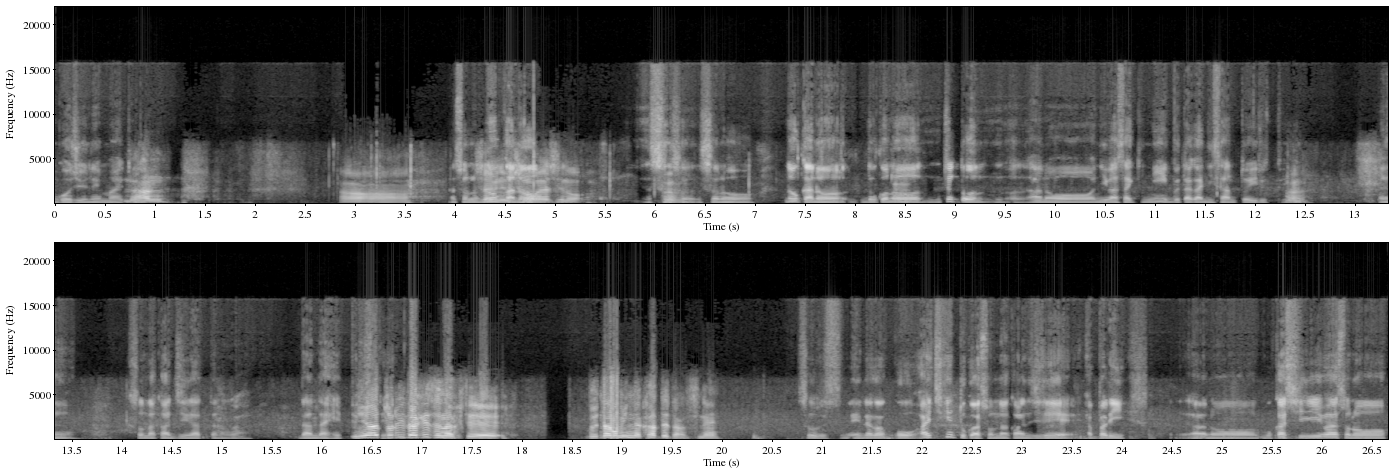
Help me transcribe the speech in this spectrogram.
50年前とか。なんあそのあ、ちなみ農家のそうそう、その農家のどこの、ちょっと、あの、庭先に豚が2、3頭いるっていうう、ん、うん、そんな感じだったのが、だんだん減って。鶏だけじゃなくて、豚もみんな飼ってたんですね。そうですね。だから、こう、愛知県とかはそんな感じで、やっぱり、あの、昔は、その、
